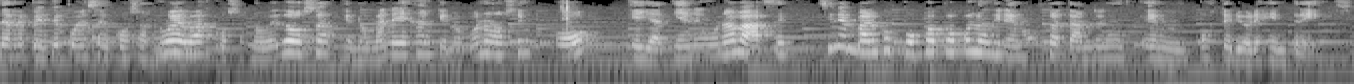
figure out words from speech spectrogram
de repente pueden ser cosas nuevas, cosas novedosas, que no manejan, que no conocen o que ya tienen una base, sin embargo, poco a poco los iremos tratando en, posteriores entregas.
